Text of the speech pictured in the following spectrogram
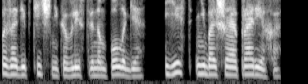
Позади птичника в лиственном пологе есть небольшая прореха.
